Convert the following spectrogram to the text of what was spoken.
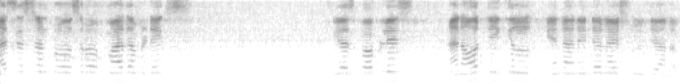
Assistant Professor of Mathematics, she has published an article in an international journal.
